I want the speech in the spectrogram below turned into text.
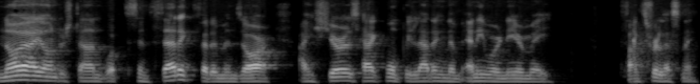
Now I understand what synthetic vitamins are. I sure as heck won't be letting them anywhere near me. Thanks for listening.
